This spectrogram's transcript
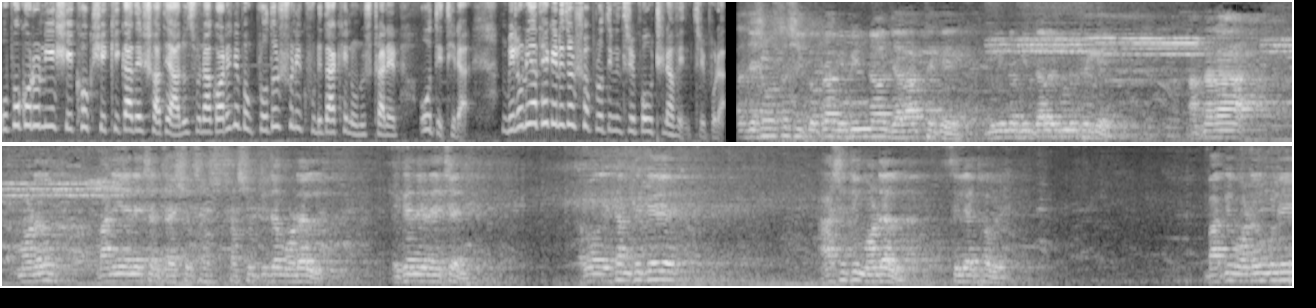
উপকরণ নিয়ে শিক্ষক শিক্ষিকাদের সাথে আলোচনা করেন এবং প্রদর্শনী ঘুরে দেখেন অনুষ্ঠানের অতিথিরা। বিলোনিয়া থেকে নিজস্ব প্রতিনিধি রিপোর্ট, নবীন ত্রিপুরা। যে সমস্ত শিক্ষকরা বিভিন্ন জেলার থেকে, বিভিন্ন বিদ্যালয়গুলো থেকে, আপনারা মডেল বানিয়ে এনেছেন, চারশো সাতষট্টিটা মডেল এখানে এনেছেন। এবং এখান থেকে আশিটি মডেল সিলেক্ট হবে। বাকি মডেলগুলি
